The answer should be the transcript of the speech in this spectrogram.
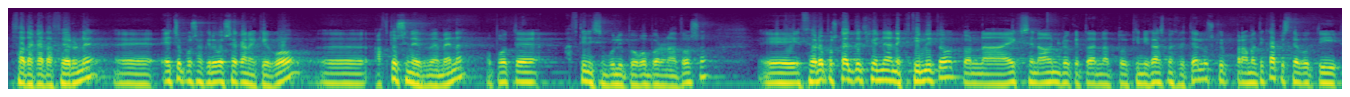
θα τα καταφέρουν. Ε, έτσι όπως ακριβώς έκανα και εγώ. Αυτό συνέβη με μένα. Οπότε αυτή είναι η συμβουλή που εγώ μπορώ να δώσω. Ε, θεωρώ πως κάτι τέτοιο είναι ανεκτήμητο το να έχεις ένα όνειρο και το, να το κυνηγάς μέχρι τέλος και πραγματικά πιστεύω ότι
